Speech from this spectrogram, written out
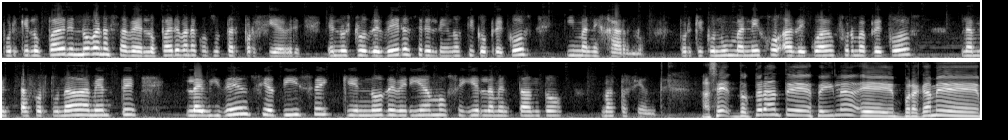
porque los padres no van a saber, los padres van a consultar por fiebre. Es nuestro deber hacer el diagnóstico precoz y manejarlo, porque con un manejo adecuado en forma precoz, afortunadamente la evidencia dice que no deberíamos seguir lamentando más pacientes. Así, doctora, antes de despedirla, eh, por acá me,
